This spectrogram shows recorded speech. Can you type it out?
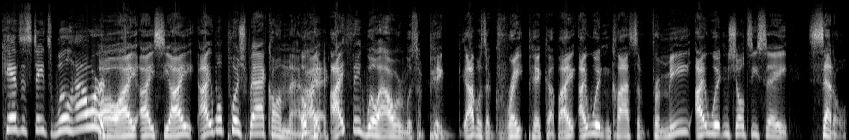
Kansas State's Will Howard. Oh, I, I see. I, I will push back on that. Okay. I, I think Will Howard was a big, that was a great pickup. I, I wouldn't classify, for me, I wouldn't, Schultze, say settle.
